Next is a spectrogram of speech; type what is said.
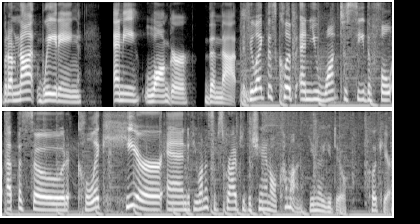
But I'm not waiting any longer than that. If you like this clip and you want to see the full episode, click here. And if you want to subscribe to the channel, come on, you know you do. Click here.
